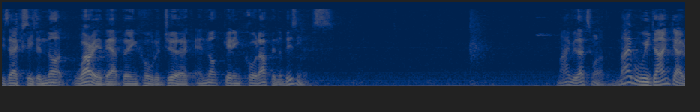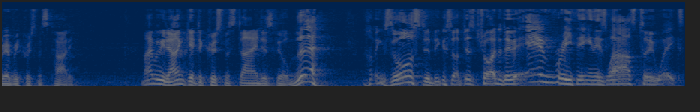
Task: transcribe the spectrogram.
is actually to not worry about being called a jerk and not getting caught up in the busyness. Maybe that's one of them. Maybe we don't go to every Christmas party. Maybe we don't get to Christmas Day and just feel, Bleh! I'm exhausted because I've just tried to do everything in these last two weeks.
